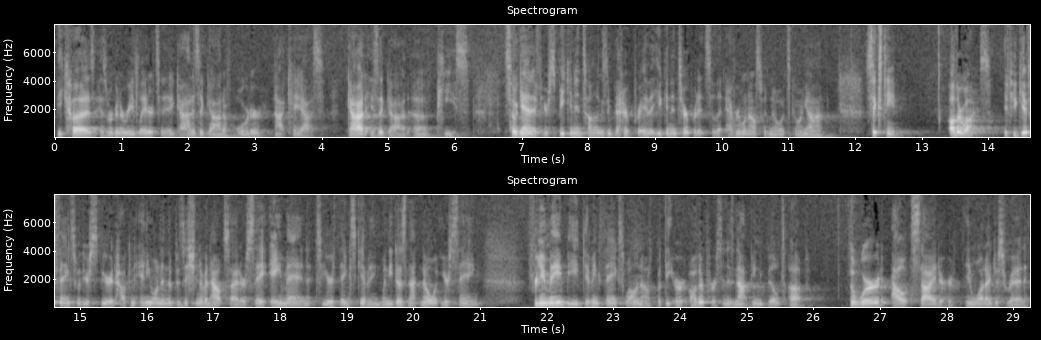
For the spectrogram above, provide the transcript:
because, as we're going to read later today, God is a God of order, not chaos. God is a God of peace. So, again, if you're speaking in tongues, you better pray that you can interpret it so that everyone else would know what's going on. 16. Otherwise, if you give thanks with your spirit, how can anyone in the position of an outsider say amen to your thanksgiving when he does not know what you're saying? For you may be giving thanks well enough, but the er, other person is not being built up the word outsider in what I just read,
